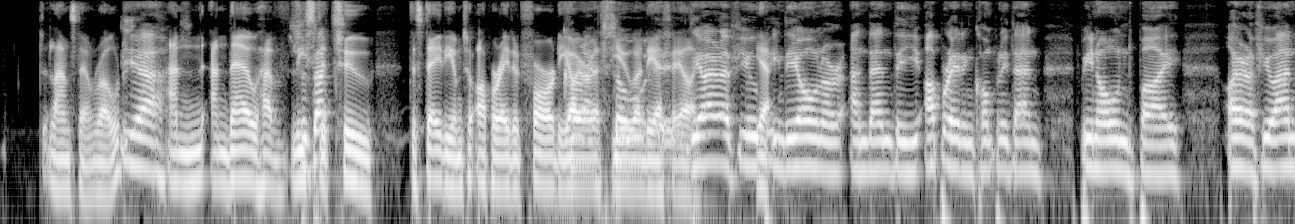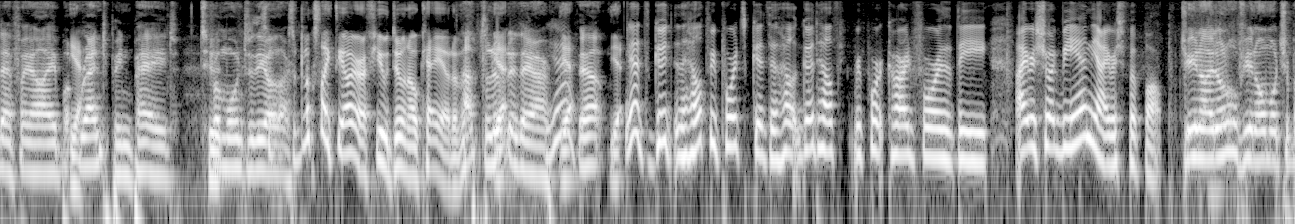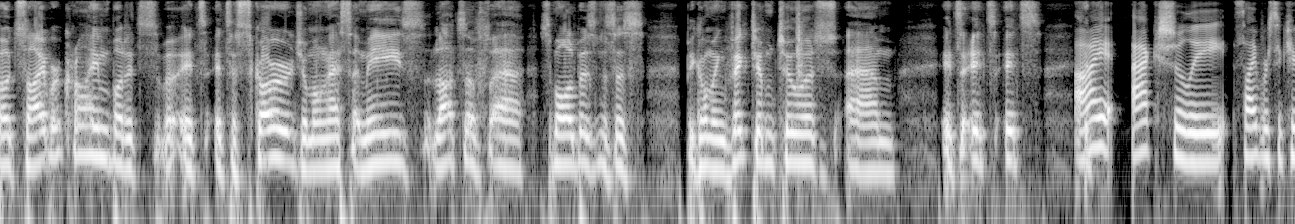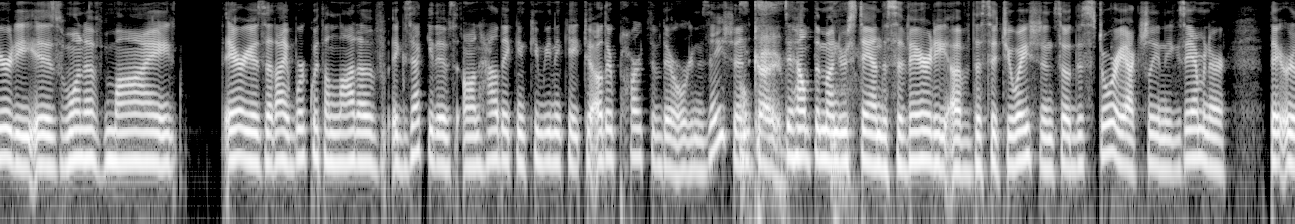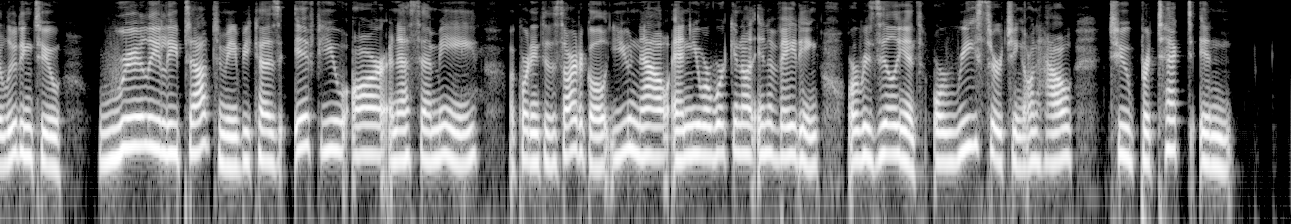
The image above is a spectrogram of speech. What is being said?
Lansdowne Road. Yeah. And, and now have leased it to the stadium to operate it for the Correct. IRFU So, and the uh, FAI. The RFU Yeah. being the owner, and then the operating company then being owned by IRFU and FAI, but Yeah. rent being paid from one to the so, other. so it looks like the IRFU are doing okay out of it. Absolutely, Yeah. they are. Yeah. yeah. yeah. Yeah. Yeah, it's good. The health report's good. The health, good health report card for the Irish rugby and the Irish football. Gina, I don't know if you know much about cybercrime, but it's it's it's a scourge among SMEs. Lots of uh, small businesses becoming victim to it. Um, it's it's it's I actually, cybersecurity is one of my areas that I work with a lot of executives on how they can communicate to other parts of their organization Okay. to help them understand the severity of the situation. So this story actually in the Examiner that you're alluding to really leaps out to me because if you are an SME, according to this article, you now and you are working on innovating or resilience or researching on how to protect in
